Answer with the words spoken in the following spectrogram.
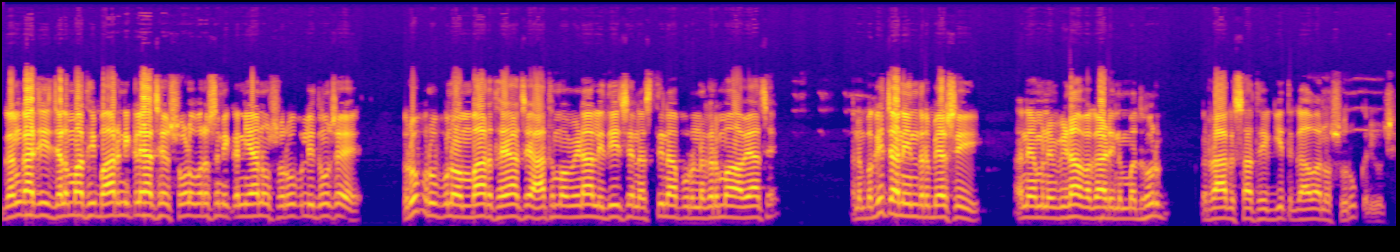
ગંગાજી જળમાંથી બહાર નીકળ્યા છે, સોળ વર્ષની કન્યાનું સ્વરૂપ લીધું છે રૂપ રૂપનો અંબાર થયા છે, હાથમાં વીણા લીધી છે, નસ્તિનાપુર નગરમાં આવ્યા છે અને બગીચાની અંદર બેસી અને એમને વીણા વગાડીને મધુર રાગ સાથે ગીત ગાવાનું શરૂ કર્યું છે.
